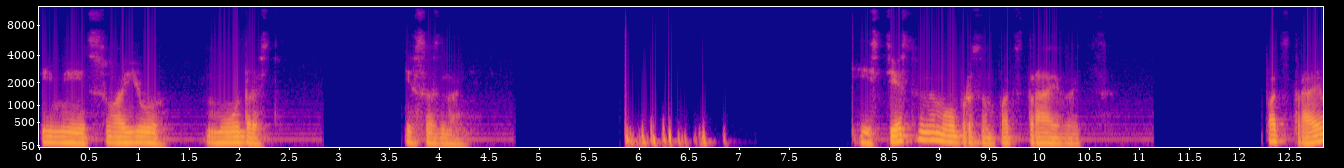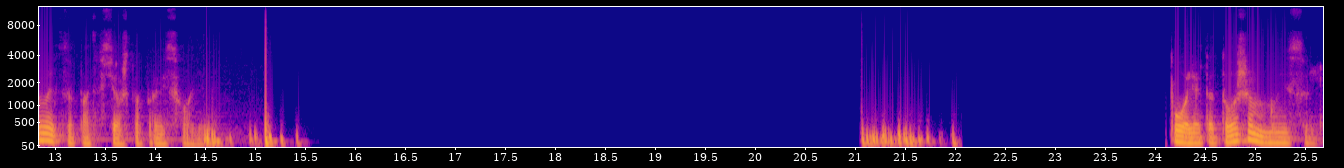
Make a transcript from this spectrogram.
имеет свою мудрость и сознание. Естественным образом подстраивается. Подстраивается под все, что происходит. Поле – это тоже мысль.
